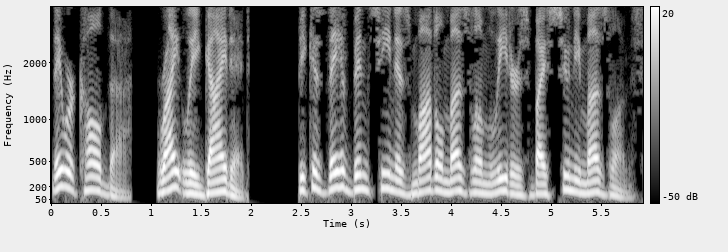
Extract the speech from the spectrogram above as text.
They were called the rightly guided because they have been seen as model Muslim leaders by Sunni Muslims.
